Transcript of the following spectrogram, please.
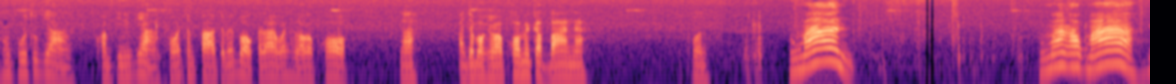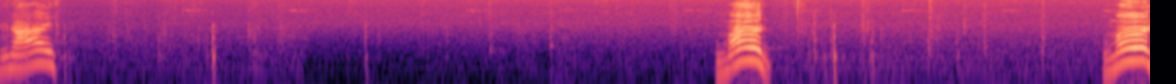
ให้พูดทุกอย่าง ความจริงทุกอย่าง เพราะว่าจำปาจะไม่บอกก็ได้ว่าทะเลาะกับพ่อนะอาจจะบอกแค่ว่าพ่อไม่กลับบ้านนะทุกคนลุงมันลุงมันออกมาอยู่ไหนลุงมันลุงมัน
